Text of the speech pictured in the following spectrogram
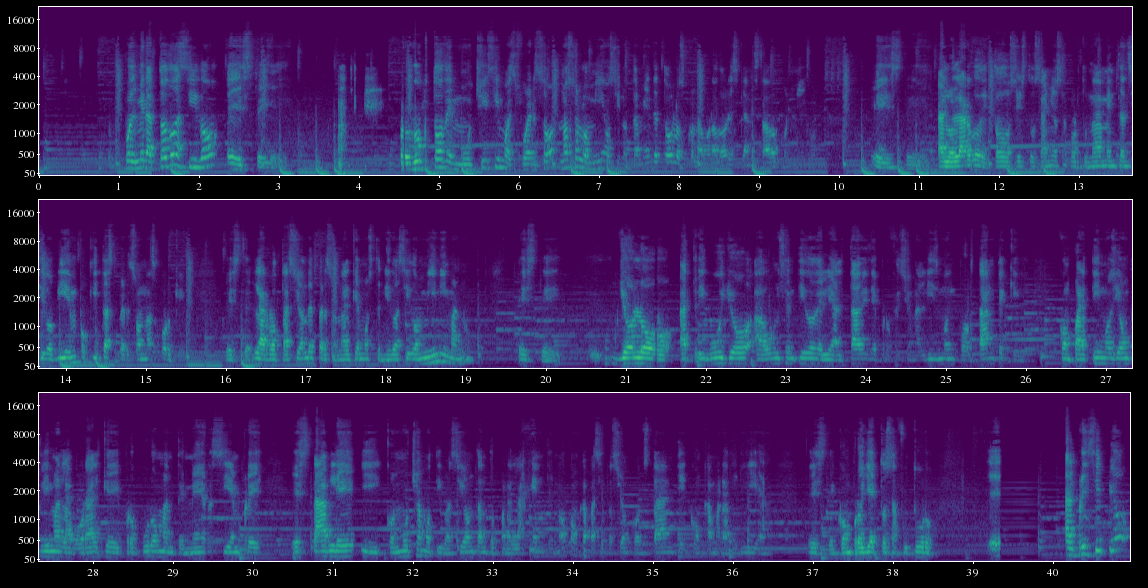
Pues mira, todo ha sido este producto de muchísimo esfuerzo, no solo mío, sino también de todos los colaboradores que han estado conmigo. Este, a lo largo de todos estos años, afortunadamente han sido bien poquitas personas porque este, la rotación de personal que hemos tenido ha sido mínima, ¿no? Este, yo lo atribuyo a un sentido de lealtad y de profesionalismo importante que compartimos y a un clima laboral que procuro mantener siempre estable y con mucha motivación tanto para la gente, ¿no? Con capacitación constante, con camaradería, este, con proyectos a futuro. Eh, al principio,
